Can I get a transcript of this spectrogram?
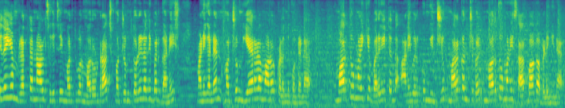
இதயம் இரத்த நாள் சிகிச்சை மருத்துவர் மருண்ராஜ் மற்றும் தொழிலதிபர் கணேஷ் மணிகண்டன் மற்றும் ஏராளமானோர் கலந்து கொண்டனர். மருத்துவமனைக்கு வருகை தந்த அனைவருக்கும் இன்று மரக்கன்றுகள் மருத்துவமனை சார்பாக வழங்கினர்.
